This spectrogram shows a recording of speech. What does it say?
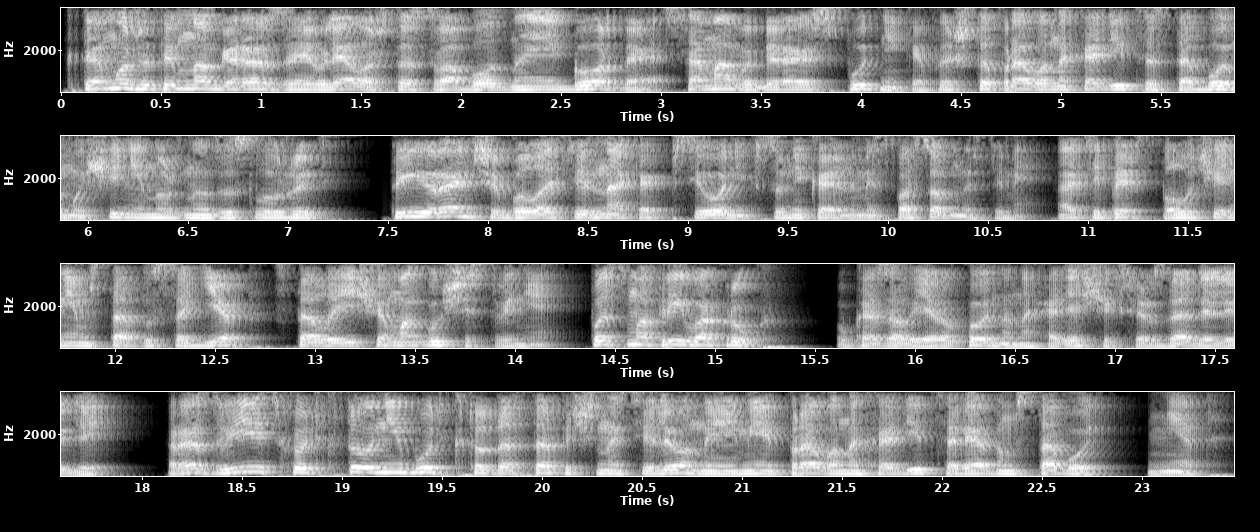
К тому же ты много раз заявляла, что свободная и гордая, сама выбираешь спутников, и что право находиться с тобой мужчине нужно заслужить. Ты и раньше была сильна как псионик с уникальными способностями, а теперь с получением статуса Герд стала еще могущественнее. Посмотри вокруг, указал я рукой на находящихся в зале людей. Разве есть хоть кто-нибудь, кто достаточно силен и имеет право находиться рядом с тобой? Нет,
